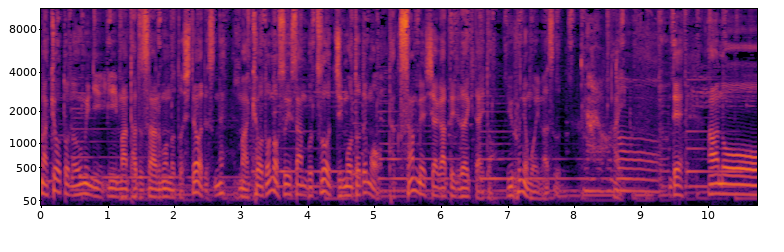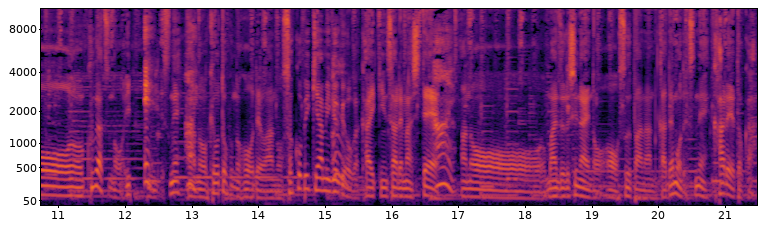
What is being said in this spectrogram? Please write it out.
まあ、京都の海に、まあ、携わるものとしてはですね、まあ、京都の水産物を地元でもたくさん召し上がっていただきたいというふうに思います。なるほど、はいであのー、9月の1日にですね、はい、あの京都府の方ではあの底引き網漁業が解禁されまして、うんはい、あの舞、鶴市内のスーパーなんかでもですねカレイとか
